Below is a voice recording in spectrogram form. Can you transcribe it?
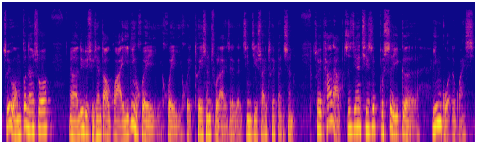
所以我们不能说呃利率曲线倒挂一定会会会推升出来这个经济衰退本身，所以它俩之间其实不是一个因果的关系，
